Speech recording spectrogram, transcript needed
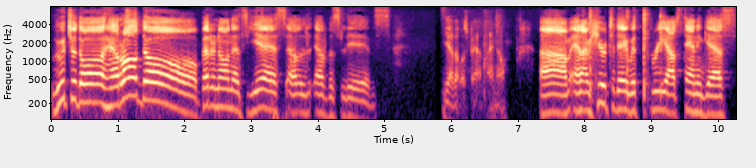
Luchador Geraldo, better known as Yes Elvis Lives. Yeah, that was bad, I know. Um, and I'm here today with three outstanding guests.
